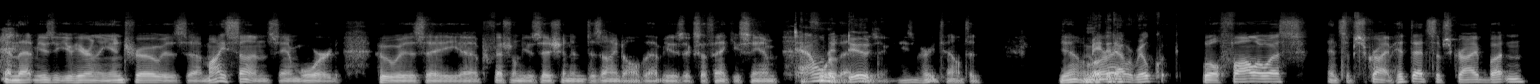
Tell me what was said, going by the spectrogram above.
And that music you hear in the intro is uh, my son, Sam Ward, who is a uh, professional musician and designed all of that music. So thank you, Sam. for Talented that dude. music. He's very talented. Yeah. Made all it out real quick. Well, follow us and subscribe. Hit that subscribe button.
